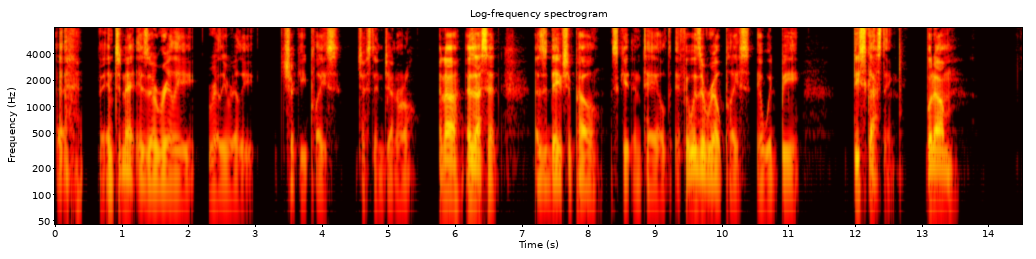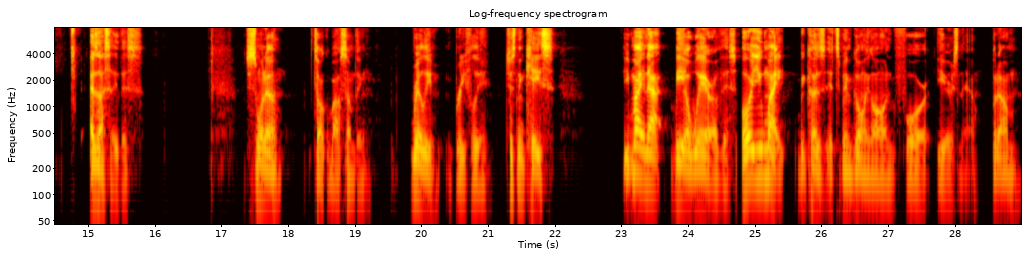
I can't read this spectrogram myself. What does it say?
the internet is a really, really, really tricky place, just in general. And uh, as I said, as a Dave Chappelle skit entailed. If it was a real place, it would be disgusting. But um, as I say this, I just want to talk about something really briefly, just in case you might not be aware of this, or you might because it's been going on for years now. But um,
